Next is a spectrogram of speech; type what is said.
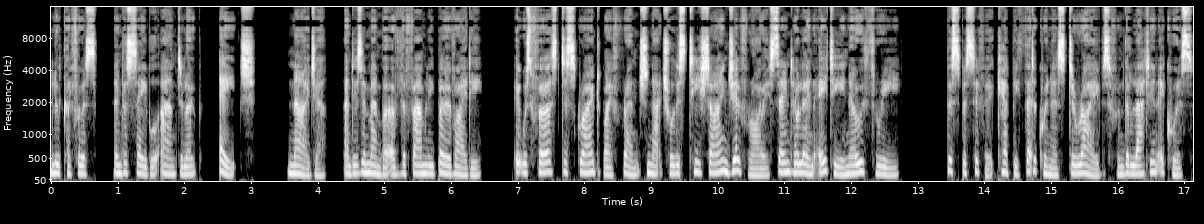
leucophaeus, and the sable antelope, H. niger, and is a member of the family Bovidae. It was first described by French naturalist Etienne Geoffroy Saint-Hilaire in 1803. The specific epithet equinus derives from the Latin equus,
